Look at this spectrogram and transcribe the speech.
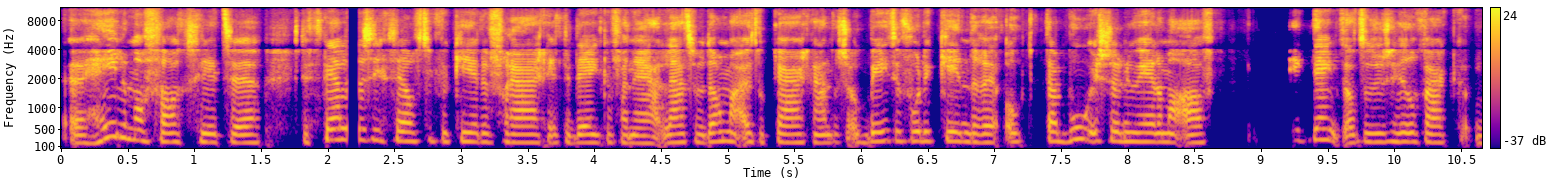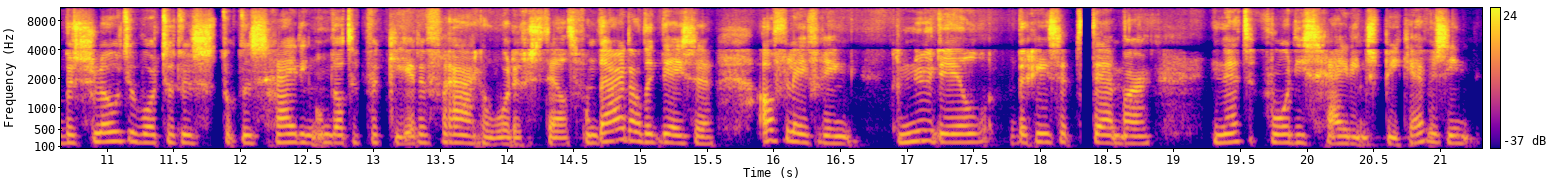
Uh, helemaal vastzitten. Ze stellen zichzelf de verkeerde vragen. En te denken van, nou ja, laten we dan maar uit elkaar gaan. Dat is ook beter voor de kinderen. Ook taboe is er nu helemaal af. Ik denk dat er dus heel vaak besloten wordt tot een, scheiding omdat er verkeerde vragen worden gesteld. Vandaar dat ik deze aflevering nu deel, begin september, net voor die scheidingspiek. Hè. We zien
